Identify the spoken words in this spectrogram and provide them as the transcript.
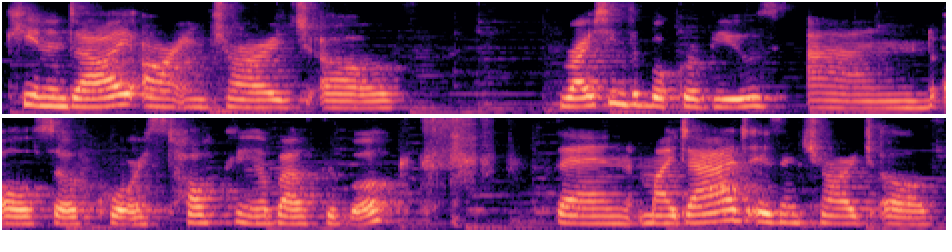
Kian and I are in charge of writing the book reviews and also, of course, talking about the books. then my dad is in charge of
